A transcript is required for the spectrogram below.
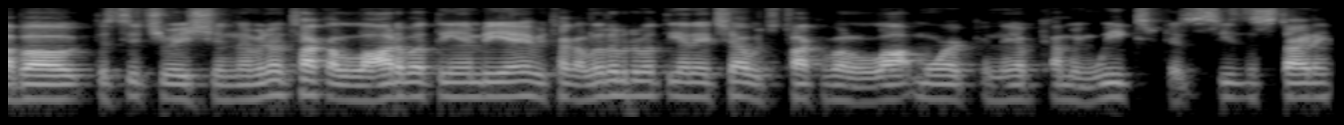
about the situation. And we don't talk a lot about the NBA. We talk a little bit about the NHL, which talk about a lot more in the upcoming weeks because the season's starting.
